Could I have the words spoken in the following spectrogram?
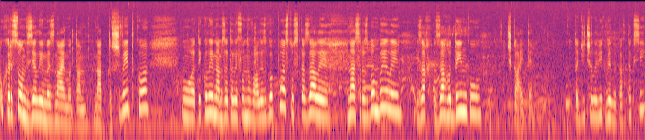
Ну, Херсон взяли, ми знаємо, там надто швидко. От, і коли нам зателефонували з блокпосту, сказали, нас розбомбили за, за годинку, чекайте. Тоді чоловік викликав таксі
